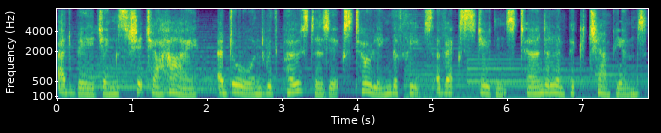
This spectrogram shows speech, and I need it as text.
at Beijing's Shichahai, adorned with posters extolling the feats of ex-students turned Olympic champions.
